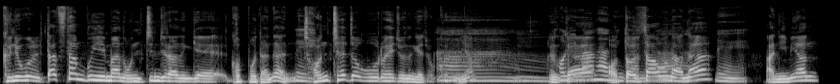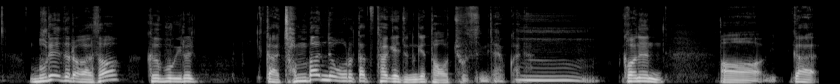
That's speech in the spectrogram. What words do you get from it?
근육을 따뜻한 부위만 온찜질하는 게 것보다는 네. 전체적으로 해주는 게 좋거든요. 아, 음. 그러니까 어떤 사우나나 네. 아니면 물에 들어가서 그 부위를 그러니까 전반적으로 따뜻하게 해주는 게 더 좋습니다 효과는. 음. 그거는 어 그러니까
